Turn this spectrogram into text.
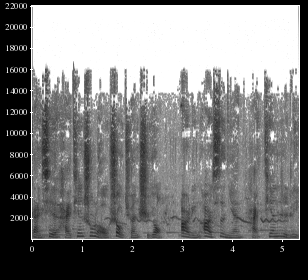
感谢海天书楼授权使用《二零二四年海天日历》。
